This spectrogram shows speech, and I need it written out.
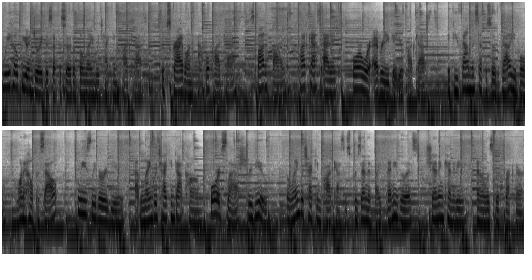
We hope you enjoyed this episode of the Language Hacking Podcast. Subscribe on Apple Podcasts, Spotify, Podcast Addict, or wherever you get your podcasts. If you found this episode valuable and want to help us out, please leave a review at languagehacking.com forward slash review. The Language Hacking Podcast is presented by Benny Lewis, Shannon Kennedy, and Elizabeth Bruckner,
